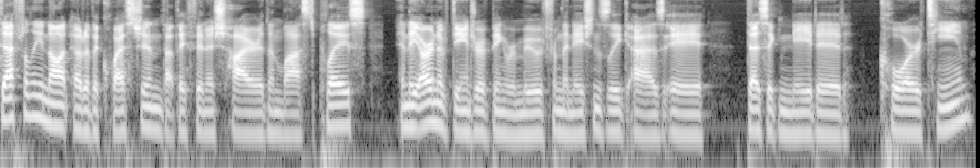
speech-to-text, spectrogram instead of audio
Definitely not out of the question that they finish higher than last place, and they are in danger of being removed from the Nations League as a designated core team.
